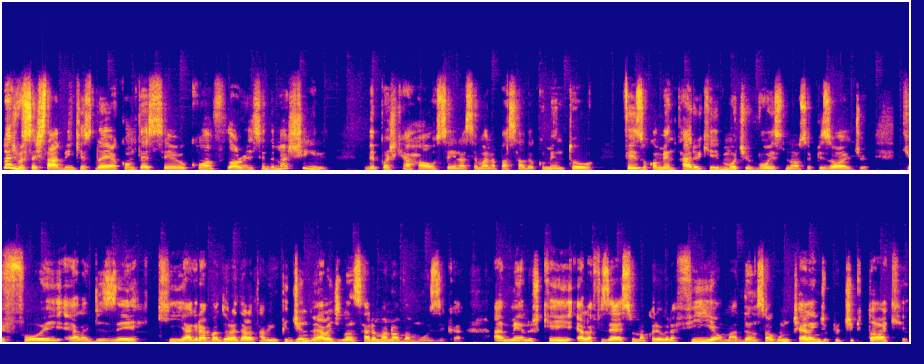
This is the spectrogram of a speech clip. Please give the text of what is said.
Mas vocês sabem que isso daí aconteceu com a Florence and the Machine. Depois que a Halsey, na semana passada, comentou, fez o comentário que motivou esse nosso episódio, que foi ela dizer que a gravadora dela estava impedindo ela de lançar uma nova música, a menos que ela fizesse uma coreografia, uma dança, algum challenge pro TikTok,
